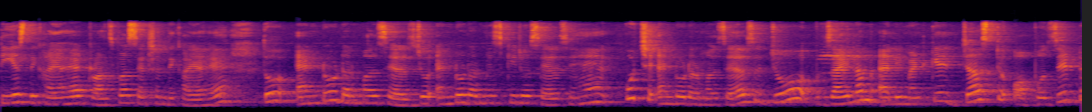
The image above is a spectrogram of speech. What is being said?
टीएस दिखाया है ट्रांसफ़र सेक्शन दिखाया है। तो एंडोडर्मल सेल्स जो एंडोडर्मिस की जो सेल्स हैं, कुछ एंडोडर्मल सेल्स जो जाइलम एलिमेंट के जस्ट ऑपोजिट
